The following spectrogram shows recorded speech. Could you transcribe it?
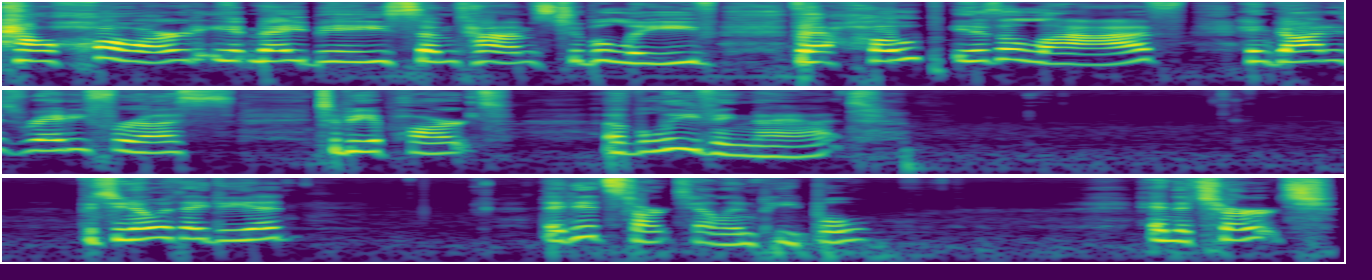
how hard it may be sometimes to believe that hope is alive and God is ready for us to be a part of believing that. But you know what they did? They did start telling people. And the church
